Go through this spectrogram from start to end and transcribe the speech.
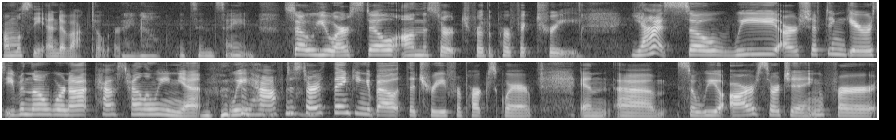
almost the end of October. I know. It's insane. So you are still on the search for the perfect tree. Yes, so we are shifting gears even though we're not past Halloween yet. We have to start thinking about the tree for Park Square. And um, so we are searching for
